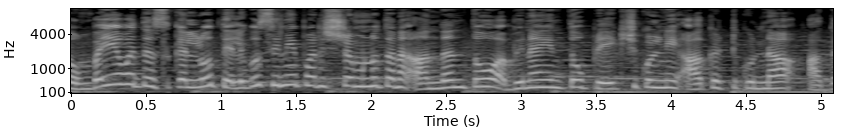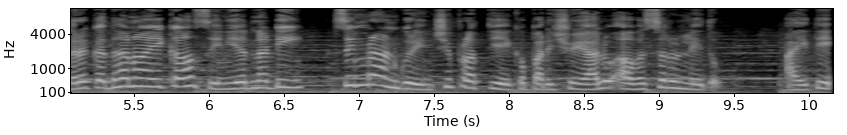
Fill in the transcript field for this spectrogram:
తొంభైవ దశకంలో తెలుగు సినీ పరిశ్రమను తన అందంతో అభినయంతో ప్రేక్షకుల్ని ఆకట్టుకున్న అగ్ర కథానాయిక సీనియర్ నటి సిమ్రాన్ గురించి ప్రత్యేక పరిచయాలు అవసరం లేదు. అయితే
